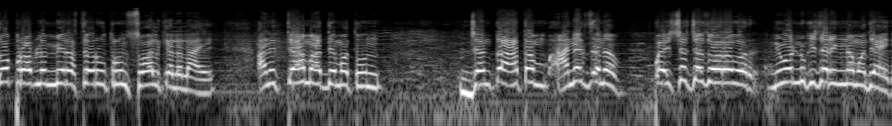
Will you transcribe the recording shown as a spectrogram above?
तो प्रॉब्लेम मी रस्त्यावर उतरून सॉल्व केलेला आहे. आणि त्या माध्यमातून जनता आता अनेक जण पैशाच्या जोरावर निवडणुकीच्या रिंगणामध्ये आहेत.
